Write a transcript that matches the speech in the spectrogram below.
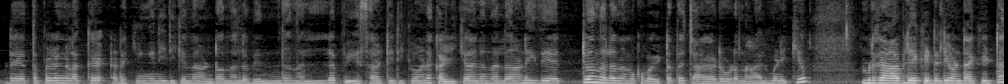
ഇവിടെ ഏത്തപ്പഴങ്ങളൊക്കെ ഇടയ്ക്ക് ഇങ്ങനെ ഇരിക്കുന്ന കണ്ടോ? നല്ല വെന്ത് നല്ല പീസായിട്ടിരിക്കുവാണ്. കഴിക്കാനും നല്ലതാണ്. ഇത് ഏറ്റവും നല്ലത് നമുക്ക് വൈകിട്ടത്തെ ചായയുടെ കൂടെ നാല് മണിക്ക് നമ്മൾ രാവിലെയൊക്കെ ഇഡലി ഉണ്ടാക്കിയിട്ട്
